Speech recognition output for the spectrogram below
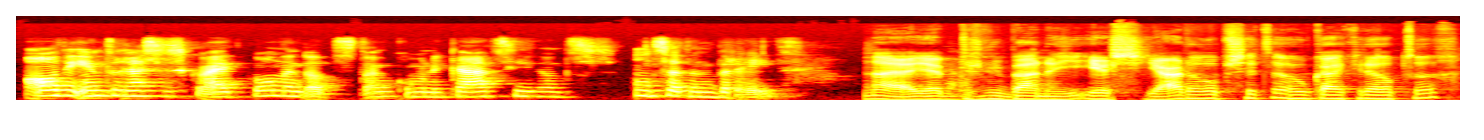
al die interesses kwijt kon. En dat is dan communicatie. Dat is ontzettend breed. Nou ja, je hebt dus nu bijna je eerste jaar erop zitten. Hoe kijk je daarop terug?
